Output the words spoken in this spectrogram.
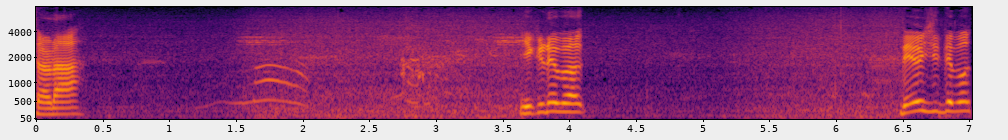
सडा. इकडे बघ. देवशी ते बघ.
